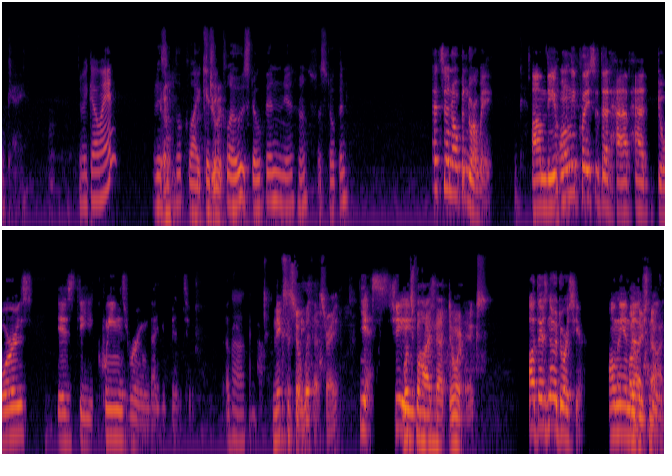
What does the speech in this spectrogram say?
Okay. Do we go in? What does Yeah, it look like? let's Is do it it. closed, open? Yeah, huh, just open. It's an open doorway. Um, the only places that have had doors is the queen's room that you've been to. Nix is still with us, right? Yes, she. What's behind that door, Nix? Oh, there's no doors here. Only in Oh, the. there's not.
